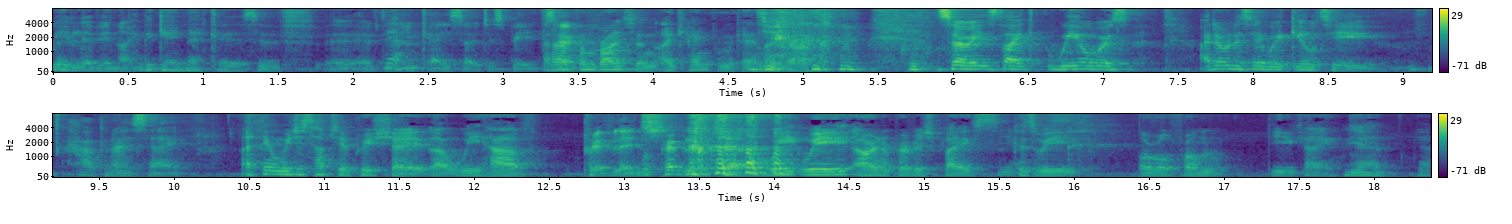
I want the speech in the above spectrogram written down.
we live in like the gay meccas of uh, of the Yeah. UK, so to speak. And So I'm from Brighton. I came from a gay background. so it's like we always. I don't want to say we're guilty. How can I say I think we just have to appreciate that we have privilege? We're yeah. we we are in a privileged place because we are all from the UK. yeah. Yeah.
